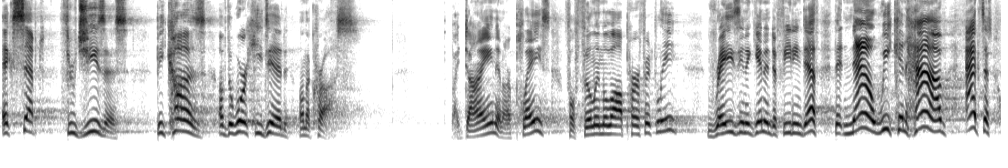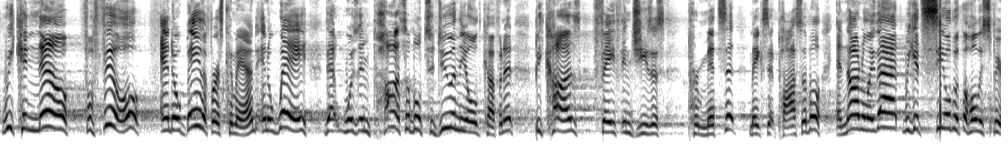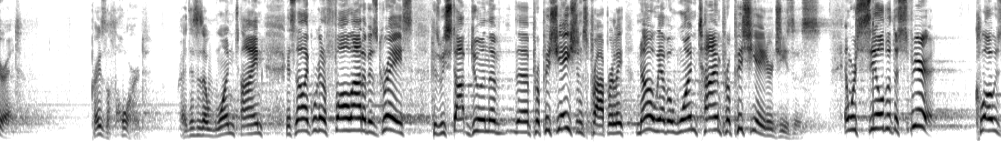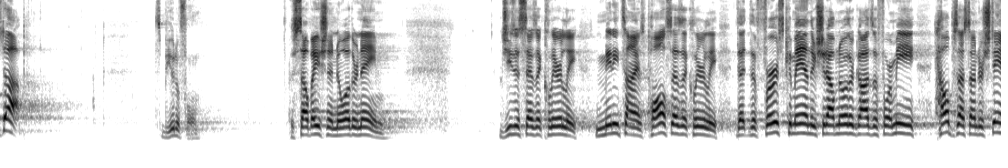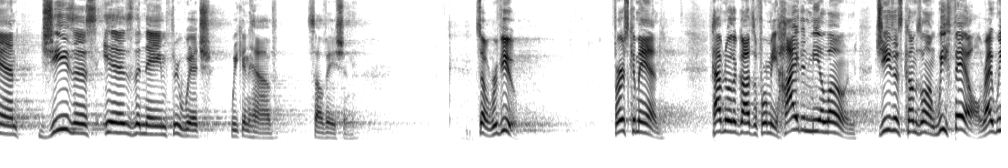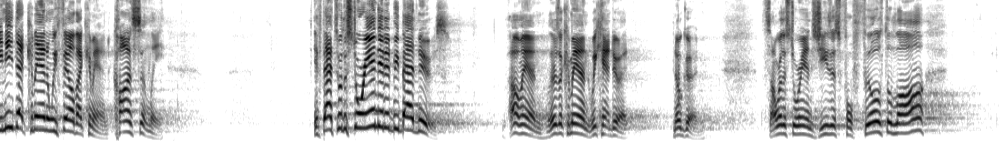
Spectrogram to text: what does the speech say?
except through Jesus because of the work he did on the cross. By dying in our place, fulfilling the law perfectly, raising again and defeating death, that now we can have access. We can now fulfill and obey the first command in a way that was impossible to do in the old covenant because faith in Jesus permits it, makes it possible. And not only that, we get sealed with the Holy Spirit. Praise the Lord. Right? This is a one time, it's not like we're going to fall out of His grace because we stopped doing the, the propitiations properly. No, we have a one time propitiator, Jesus. And we're sealed with the Spirit, closed up. It's beautiful. There's salvation in no other name. Jesus says it clearly many times. Paul says it clearly that the first command, there should have no other gods before me, helps us understand Jesus is the name through which we can have salvation. So, review. First command have no other gods before me, hide in me alone. Jesus comes along. We fail, right? We need that command and we fail that command constantly. If that's where the story ended, it'd be bad news oh man, there's a command, we can't do it. No good. It's not where the story ends. Jesus fulfills the law,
